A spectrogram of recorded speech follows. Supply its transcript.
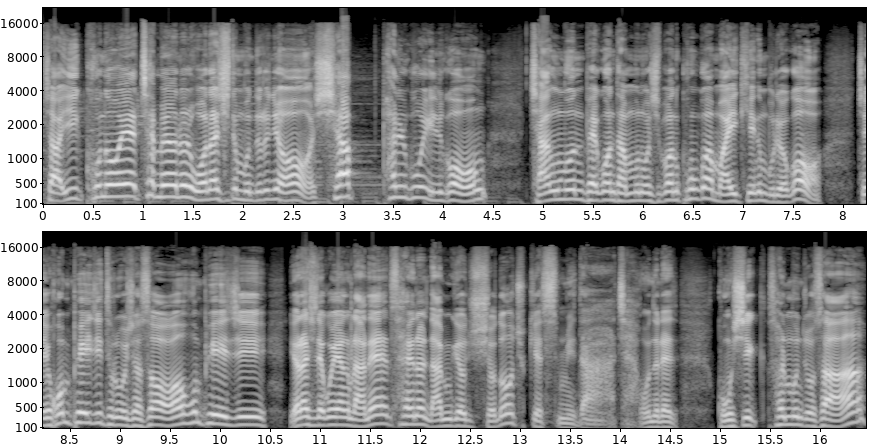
자, 이 코너에 참여를 원하시는 분들은요. 샵 8910 장문 100원 단문 50원 콩과 my K는 무료고 저희 홈페이지 들어오셔서 홈페이지 11시 내 고향 란에 사연을 남겨 주셔도 좋겠습니다. 자, 오늘의 공식 설문조사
